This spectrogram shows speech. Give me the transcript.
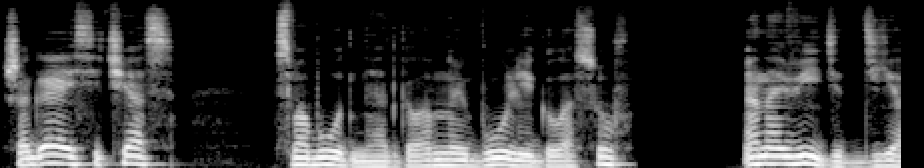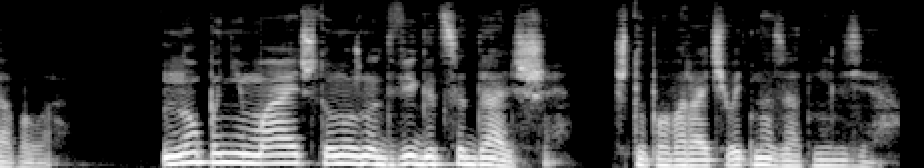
Шагая сейчас, свободная от головной боли и голосов, она видит дьявола, но понимает, что нужно двигаться дальше, что поворачивать назад нельзя.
